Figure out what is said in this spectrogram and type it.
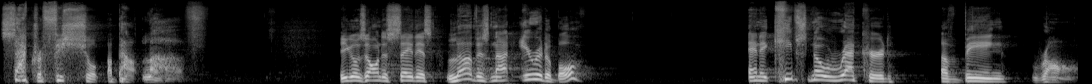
sacrificial about love. He goes on to say this love is not irritable and it keeps no record of being wronged.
